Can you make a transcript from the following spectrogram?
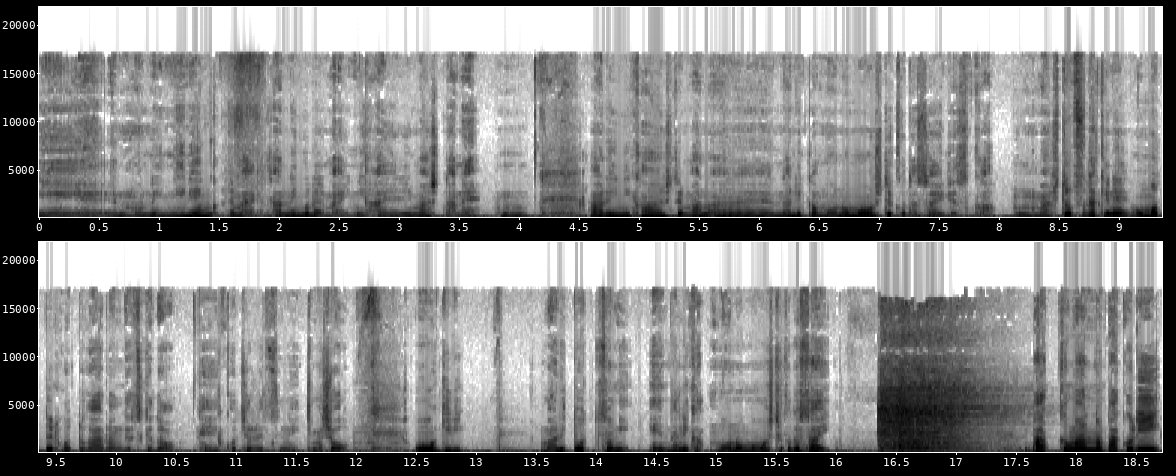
えー、もうね、2年ぐらい前、3年ぐらい前に入りましたね。うん。あれに関して、ま、えー、何か物申してくださいですか？うん。まあ、一つだけね、思ってることがあるんですけど、えー、こちらですね、行きましょう。大喜利。マリトッツォに、え何か物申してください。パックマンのパクリ。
